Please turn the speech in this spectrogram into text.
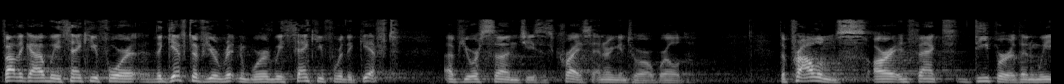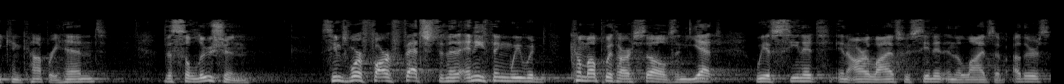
Father God, we thank you for the gift of your written word. We thank you for the gift of your son, Jesus Christ, entering into our world. The problems are in fact deeper than we can comprehend. The solution seems more far-fetched than anything we would come up with ourselves, and yet we have seen it in our lives. We've seen it in the lives of others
